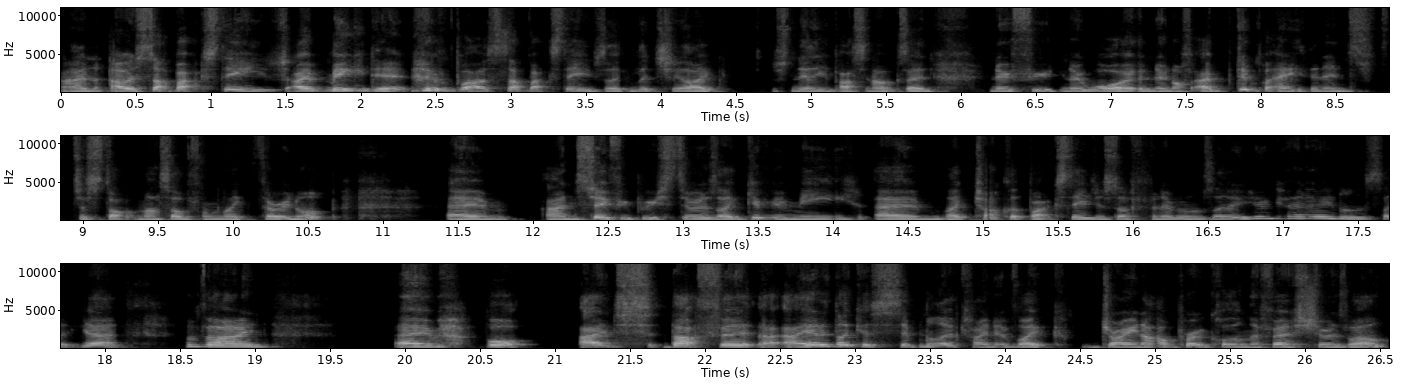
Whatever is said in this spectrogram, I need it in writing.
and I was sat backstage. I made it, but I was sat backstage, like literally, like just nearly passing out because I had no food, no water, no nothing. I didn't put anything in to stop myself from like throwing up. Um, and Sophie Brewster was like giving me um like chocolate backstage and stuff, and everyone was like, "Are you okay?" And I was like, "Yeah, I'm fine." Um, but I'd that fit. I had like a similar kind of like drying out protocol in the first show as well.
